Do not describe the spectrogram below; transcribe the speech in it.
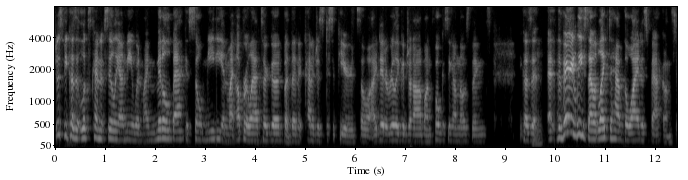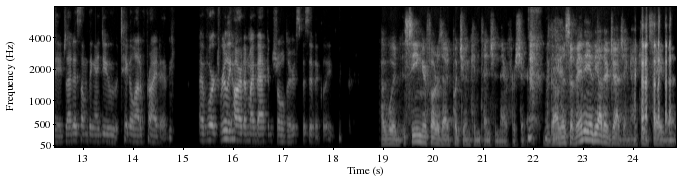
just because it looks kind of silly on me when my middle back is so meaty and my upper lats are good, but then it kind of just disappeared. So I did a really good job on focusing on those things because it, mm-hmm. at the very least, I would like to have the widest back on stage. That is something I do take a lot of pride in. I've worked really hard on my back and shoulders specifically. I would, seeing your photos, I would put you in contention there for sure. Regardless of any of the other judging, I can say the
